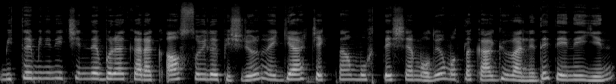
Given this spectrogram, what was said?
vitaminin içinde bırakarak az suyla pişiriyorum ve gerçekten muhteşem oluyor. Mutlaka güvenle de deneyin.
